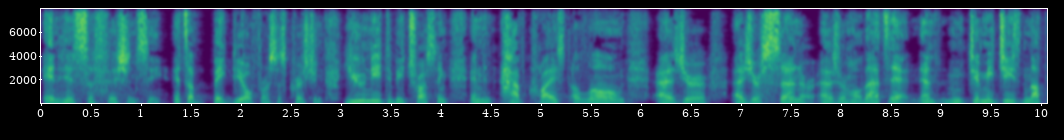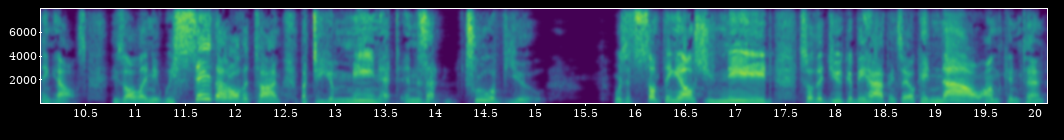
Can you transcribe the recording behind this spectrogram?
in His sufficiency. It's a big deal for us as Christians. You need to be trusting and have Christ alone as your, as your center, as your home. That's it. And me Jesus, nothing else. He's all I need. We say that all the time, but do you mean it? And is that true of you? Is it something else you need so that you could be happy and say, okay, now I'm content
